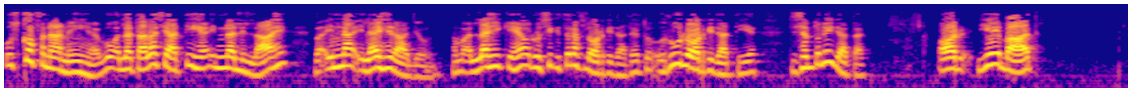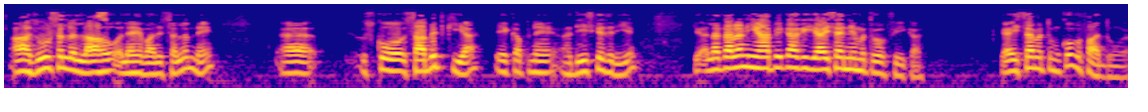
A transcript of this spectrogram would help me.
اس کو فنا نہیں ہے۔ وہ اللہ تعالیٰ سے آتی ہے انا للہ و انا الہ راجون ہم اللہ ہی کے ہیں اور اسی کی طرف لوٹ کے جاتے ہیں۔ تو روح لوٹ کے جاتی ہے جسم تو نہیں جاتا۔ اور یہ بات حضور صلی اللہ علیہ وآلہ وسلم نے اس کو ثابت کیا ایک اپنے حدیث کے ذریعے کہ اللہ تعالیٰ نے یہاں پہ کہا کہ یا عیسیٰ نعمت وفی کا کہ عیسیٰ میں تم کو وفات دوں گا۔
